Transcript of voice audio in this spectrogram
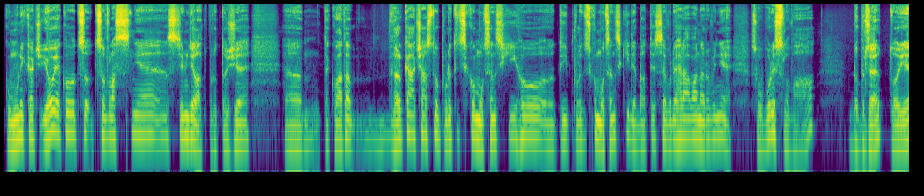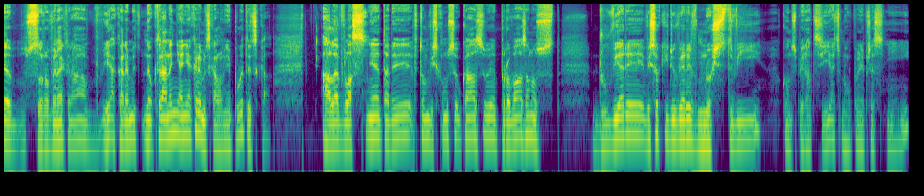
komunikač, jo, jako co, co vlastně s tím dělat, protože taková ta velká část toho politicko-mocenského, té politicko-mocenské debaty se odehrává na rovině svobody slova, Dobře, to je surovina, která, je akademic, ne, která není ani akademická, hlavně politická. Ale vlastně tady v tom výzkumu se ukazuje provázanost důvěry, vysoké důvěry v množství konspirací, ať jsme úplně přesní,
